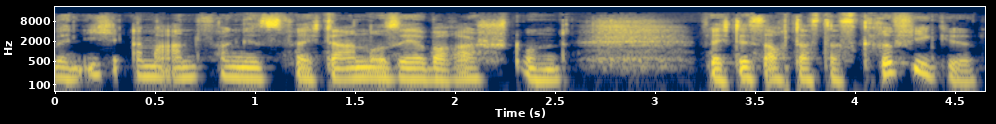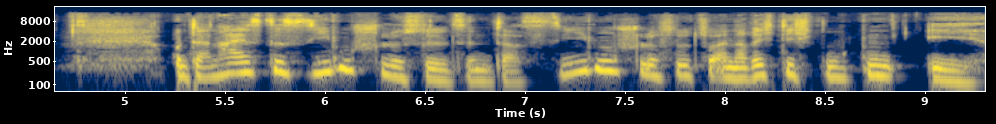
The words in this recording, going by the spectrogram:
wenn ich einmal anfange, ist vielleicht der andere sehr überrascht und vielleicht ist auch das das Griffige. Und dann heißt es, sieben Schlüssel sind das. Sieben Schlüssel zu einer richtig guten Ehe.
